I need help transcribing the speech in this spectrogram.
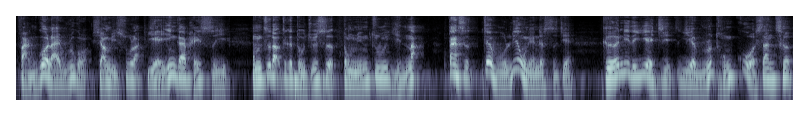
反过来，如果小米输了，也应该赔十亿。我们知道这个赌局是董明珠赢了，但是这五六年的时间，格力的业绩也如同过山车。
